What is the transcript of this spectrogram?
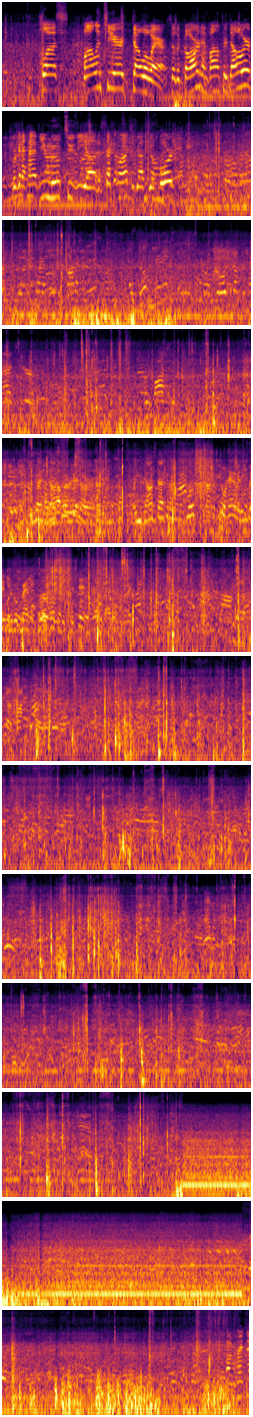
plus Volunteer Delaware. So the guard and Volunteer Delaware, we're gonna have you move to the uh, the second line. So you guys go forward. Are you down stacking them on the floor? If you don't have it, you may want to go grab. The tent. Right.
